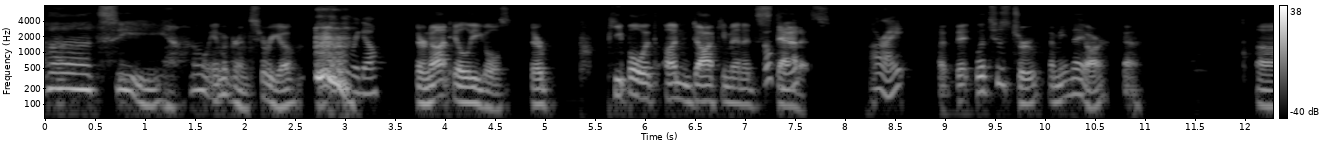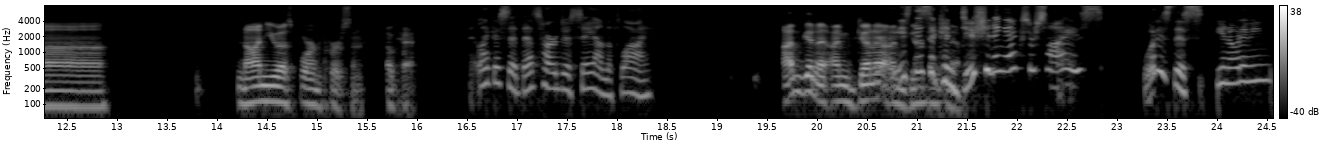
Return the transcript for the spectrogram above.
Uh, let's see. Oh, immigrants. Here we go. Here we go. They're not illegals. They're p- people with undocumented Okay. status, All right. But they- which is true. I mean, they are. Yeah. Uh, non-U.S. born person. Okay. Like I said, that's hard to say on the fly. I'm gonna. I'm gonna. I'm is gonna this a make an effort. conditioning exercise? What is this? You know what I mean?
